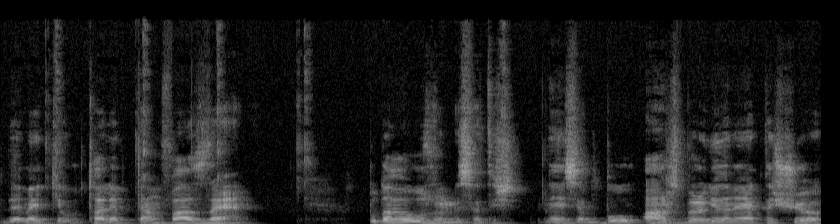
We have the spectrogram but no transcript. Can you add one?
demek ki bu talepten fazla yani. Bu daha uzun bir satış. Neyse bu arz bölgelerine yaklaşıyor.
